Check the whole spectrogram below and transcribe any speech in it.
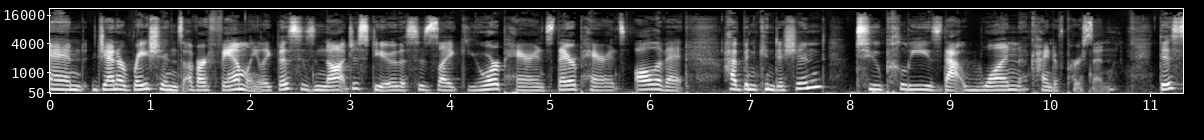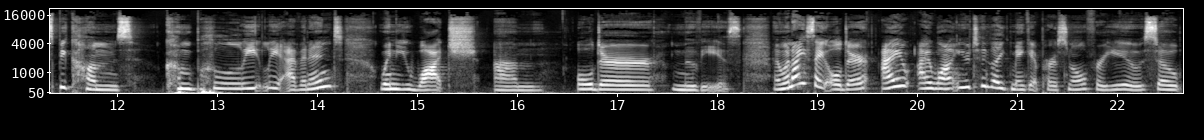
and generations of our family. Like, this is not just you, this is like your parents, their parents, all of it have been conditioned to please that one kind of person. This becomes completely evident when you watch um, older movies. And when I say older, I, I want you to like make it personal for you. So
